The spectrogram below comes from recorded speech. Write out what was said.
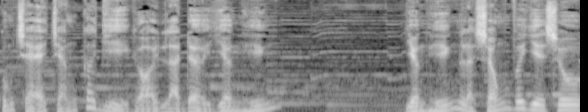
cũng sẽ chẳng có gì gọi là đời dân hiến. Dân hiến là sống với Giêsu,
